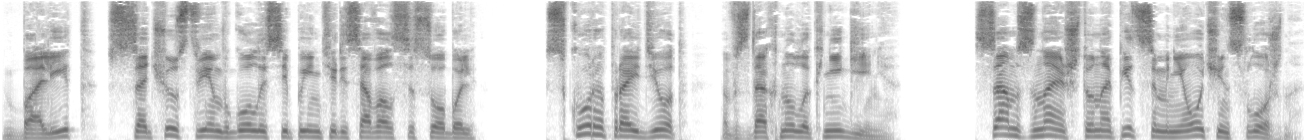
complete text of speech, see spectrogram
«Болит?» — с сочувствием в голосе поинтересовался Соболь. «Скоро пройдет», — вздохнула княгиня. «Сам знаешь, что напиться мне очень сложно».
